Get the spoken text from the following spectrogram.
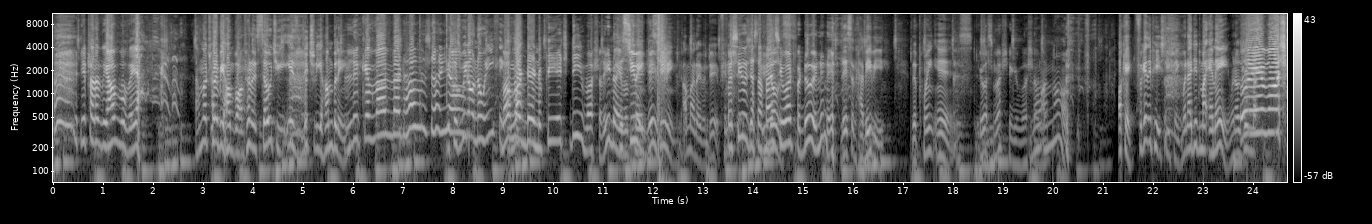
Wait. You're trying to be humble, man. I'm not trying to be humble. I'm trying to sell to you. It is literally humbling Look at my man Hamza, yo. because we don't know anything. My I'm man not doing a PhD, mashallah. He's not even pursuing. playing games. Pursuing. I might not even do it. Finish Pursue is just a Who fancy knows? word for doing, isn't it? Listen, Habibi. The point is, You're smashing it, mashallah. no, I'm not. Okay, forget the PhD thing. When I did my MA, when I was doing my, Wait,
